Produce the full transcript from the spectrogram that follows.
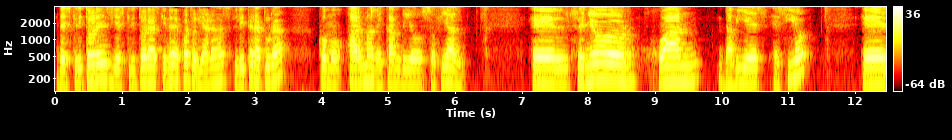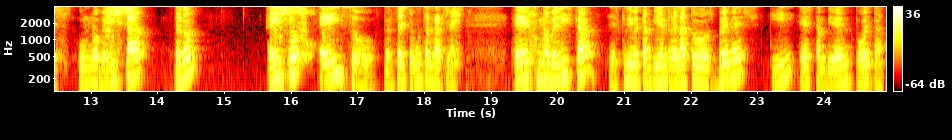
de escritores y escritoras guineo-ecuatorianas, literatura como arma de cambio social. El señor Juan Davíes Esío es un novelista. ¿Perdón? Eiso. Eiso. Perfecto, muchas gracias. Es novelista, escribe también relatos breves y es también poeta.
